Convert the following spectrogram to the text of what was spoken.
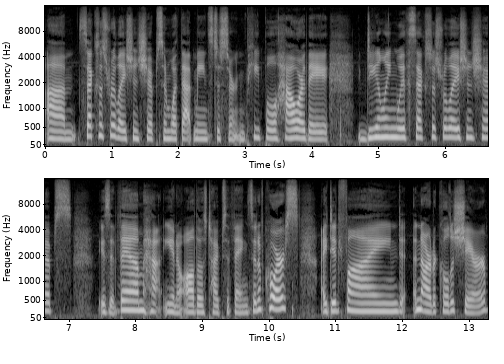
um, sexless relationships and what that means to certain people. How are they dealing with sexless relationships? Is it them? How, you know, all those types of things. And of course, I did find an article to share.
